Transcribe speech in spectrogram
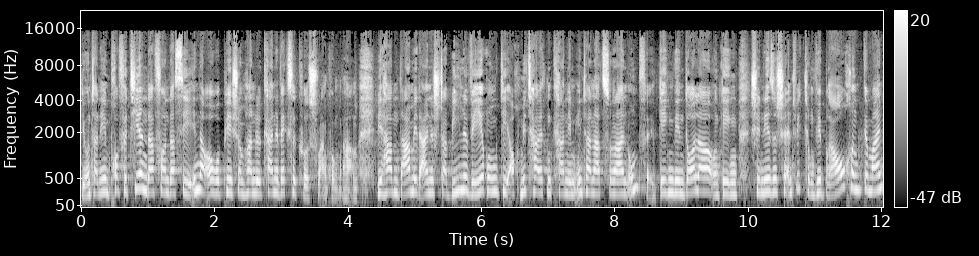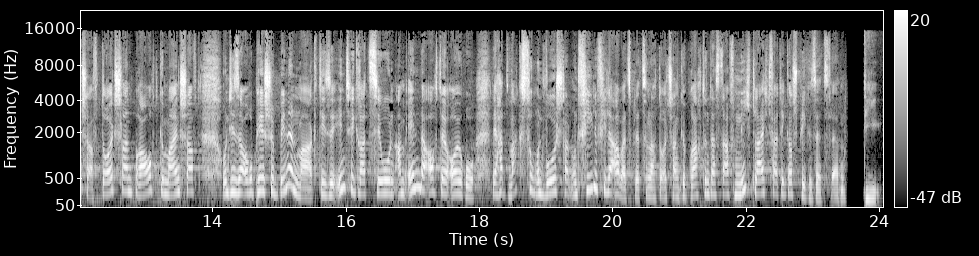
Die Unternehmen profitieren davon, dass sie innereuropäischem Handel keine Wechselkursschwankungen haben. Wir haben damit eine stabile Währung, die auch mithalten kann im internationalen Umfeld gegen den Dollar und gegen chinesische Entwicklung. Wir brauchen Gemeinschaft. Deutschland braucht Gemeinschaft und dieser europäische Binnenmarkt, diese Integration, am Ende auch der Euro, der hat Wachstum und Wohlstand und viele, viele Arbeitsplätze nach Deutschland gebracht und das darf nicht leichtfertig aufs Spiel gesetzt werden. Die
